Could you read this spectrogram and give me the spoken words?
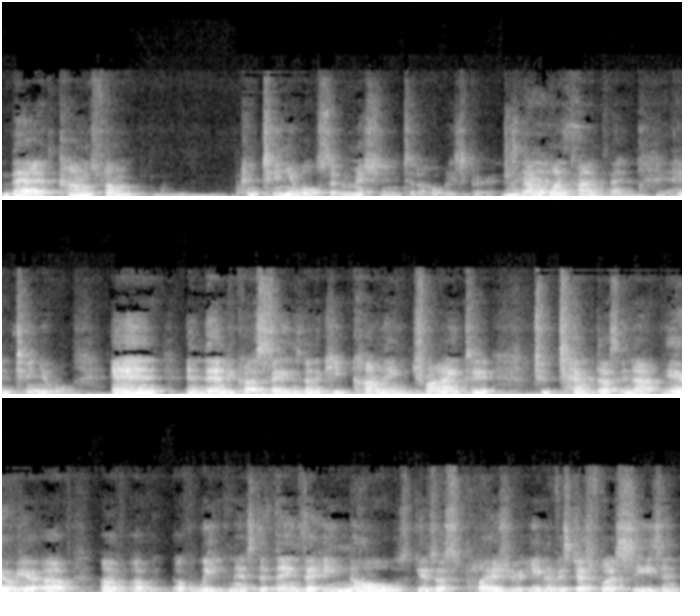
that comes from continual submission to the Holy Spirit. It's not a one-time thing Yeah. continual and and then because satan's going to keep coming trying to to tempt us in our area of of, of of weakness the things that he knows gives us pleasure even if it's just for a season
